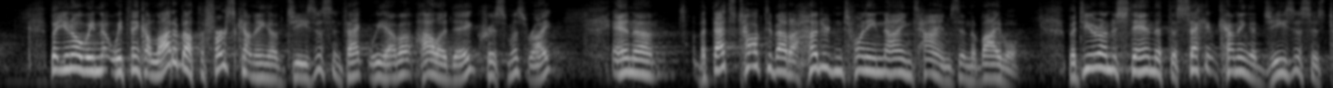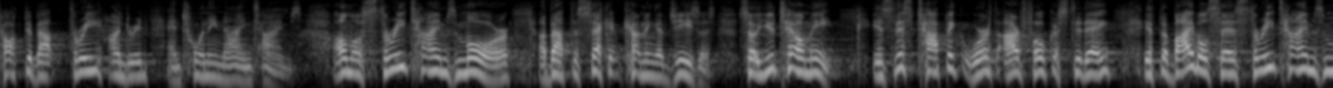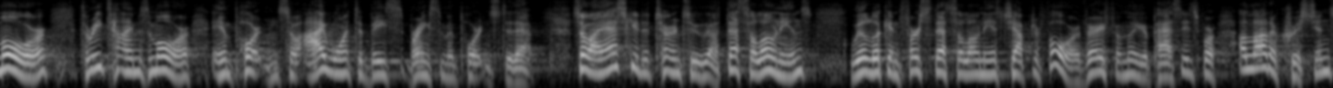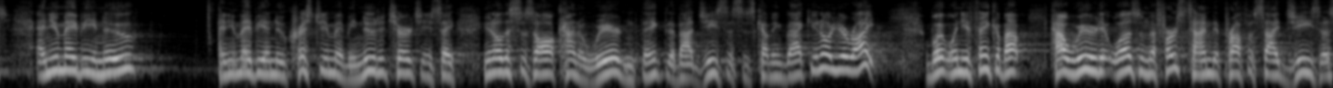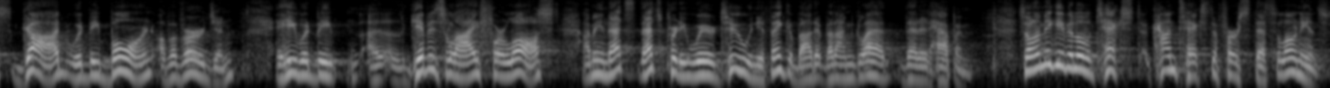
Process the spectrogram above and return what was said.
But you know, we, know, we think a lot about the first coming of Jesus. In fact, we have a holiday, Christmas, right? And, uh, but that's talked about 129 times in the Bible. But do you understand that the second coming of Jesus is talked about 329 times? Almost three times more about the second coming of Jesus. So you tell me, is this topic worth our focus today? If the Bible says three times more, three times more important, so I want to be, bring some importance to that. So I ask you to turn to uh, Thessalonians We'll look in 1 Thessalonians chapter 4, a very familiar passage for a lot of Christians. And you may be new, and you may be a new Christian, you may be new to church, and you say, you know, this is all kind of weird and think about Jesus is coming back. You know, you're right. But when you think about how weird it was when the first time they prophesied Jesus, God would be born of a virgin, he would be uh, give his life for lost. I mean, that's that's pretty weird too when you think about it. But I'm glad that it happened. So let me give you a little text context of First Thessalonians.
